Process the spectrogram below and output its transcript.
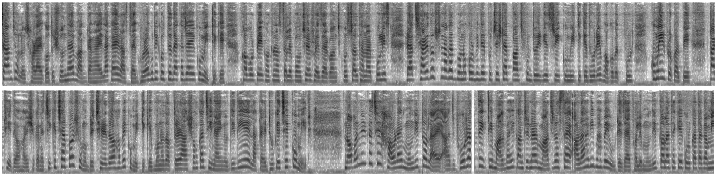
চাঞ্চল্য ছড়ায়। গত সন্ধ্যায় বাগডাঙ্গা এলাকায় রাস্তায় ঘোরাঘুরি করতে দেখা যায় কুমিরটিকে খবর পেয়ে ঘটনাস্থলে পৌঁছয় ফ্রেজারগঞ্জ কোস্টাল থানার পুলিশ রাত সাড়ে দশটা নাগাদ বনকর্মীদের প্রচেষ্টায় পাঁচ ফুট দৈর্ঘ্যের শ্রী কুমিরটিকে ধরে ভগবতপুর কুমির প্রকল্পে পাঠিয়ে দেওয়া হয়। সেখানে চিকিৎসার পর সমুদ্রে ছেড়ে দেওয়া হবে কুমিরটিকে। বন দপ্তরের আশঙ্কা, চিনাই নদী দিয়ে এলাকায় ঢুকেছে কুমির। নবান্নের কাছে হাওড়ায় মন্দিরতলায় আজ ভোর রাতে একটি মালবাহী কন্টেনার মাঝ রাস্তায় আড়াআড়িভাবে উল্টে যায়, ফলে মন্দিরতলা থেকে কলকাতাগামী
